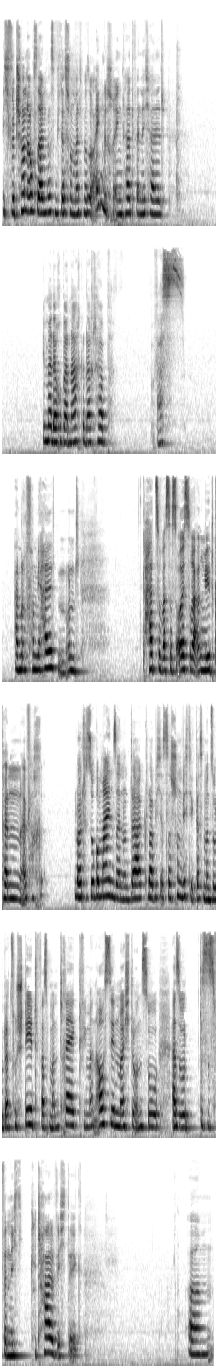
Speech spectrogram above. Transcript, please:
ich würde schon auch sagen, dass mich das schon manchmal so eingeschränkt hat, wenn ich halt immer darüber nachgedacht habe, was andere von mir halten. Und gerade so was das Äußere angeht, können einfach Leute so gemein sein. Und da, glaube ich, ist das schon wichtig, dass man so dazu steht, was man trägt, wie man aussehen möchte und so. Also, das ist, finde ich, total wichtig. Ähm,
